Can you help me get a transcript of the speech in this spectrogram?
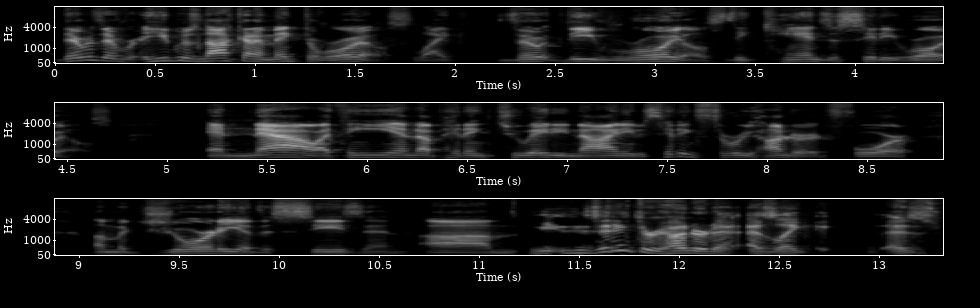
there was a he was not going to make the Royals, like the the Royals, the Kansas City Royals, and now I think he ended up hitting 289. He was hitting 300 for a majority of the season. Um, he's hitting 300 as like as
